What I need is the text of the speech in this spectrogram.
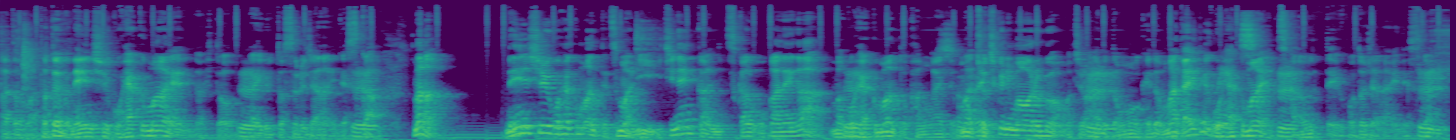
あとは、例えば年収500万円の人がいるとするじゃないですか。まあ、年収500万ってつまり1年間に使うお金が、まあ、うん。500万と考えて、そうね。まあ貯蓄に回る分はもちろんあると思うけど、まあ大体500万円使うっていうことじゃないですか。うん。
